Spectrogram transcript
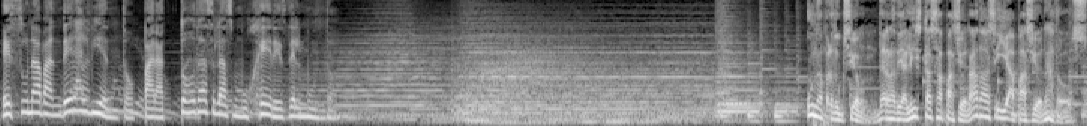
es una bandera al viento para todas las mujeres del mundo. Una producción de radialistas apasionadas y apasionados.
